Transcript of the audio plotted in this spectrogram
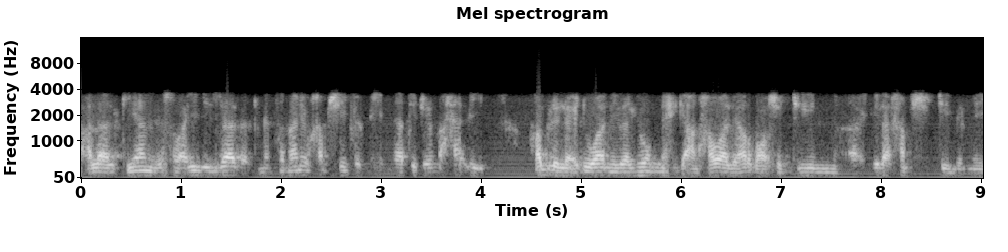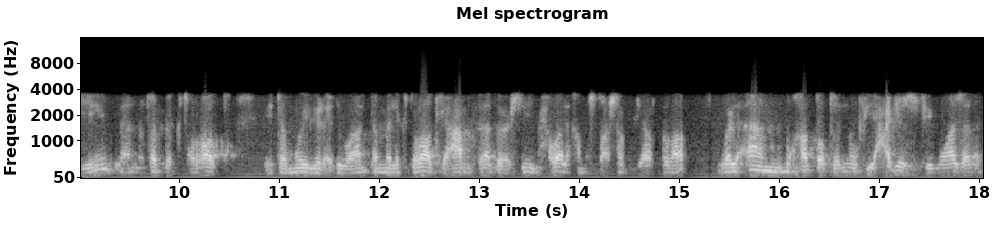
على الكيان الإسرائيلي زادت من 58% من الناتج المحلي قبل العدوان إلى اليوم نحكي عن حوالي 64 إلى 65% لأنه تم اقتراض لتمويل العدوان، تم الاقتراض في عام 23 بحوالي 15 مليار دولار. والآن مخطط إنه في عجز في موازنة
